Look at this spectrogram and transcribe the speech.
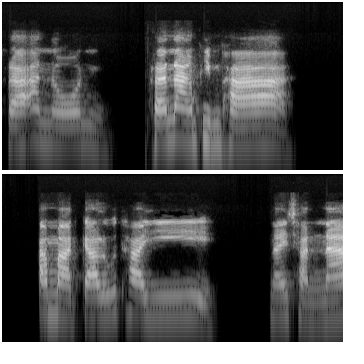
พระอนนท์พระนางพิมพาอมาตการุทายีนายฉันนะ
